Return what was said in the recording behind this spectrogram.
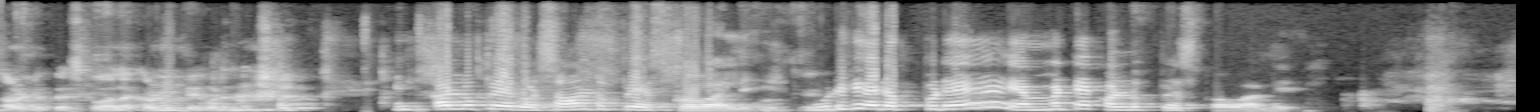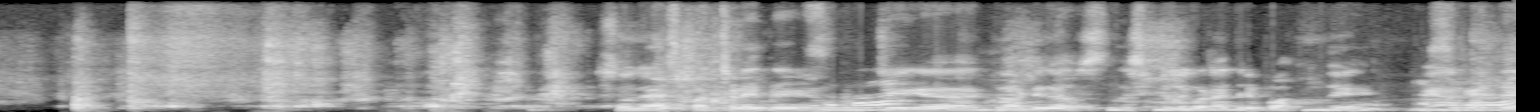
సాల్ట్ ఇంకా కళ్ళు ఉప్పు వేయకూడదు సాల్ట్ ఉప్పు వేసుకోవాలి. ఉడికేటప్పుడే ఎమ్మటే కళ్ళు ఉప్పు వేసుకోవాలి సో గ్యాస్ పచ్చడి అయితే మంచిగా ఘాటుగా వస్తుంది స్మెల్ కూడా అదిరిపోతుంది. నాకైతే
